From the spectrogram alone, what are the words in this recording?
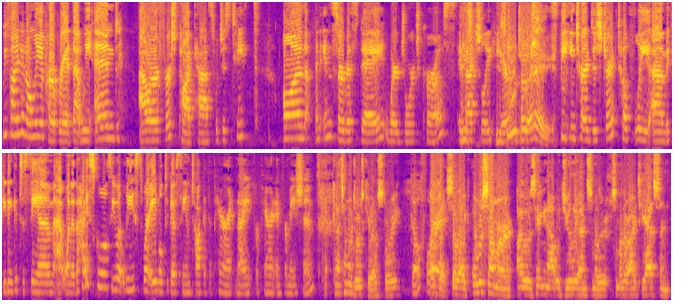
We find it only appropriate that we end our first podcast, which is taped on an in-service day where George Couros is He's- actually He's here. here today. Speaking to our district, hopefully, um, if you didn't get to see him at one of the high schools, you at least were able to go see him talk at the parent night for parent information. Can, can I tell my George Couros story? Go for Okay, it. Okay, so like over summer, I was hanging out with Julia and some other some other ITS, and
